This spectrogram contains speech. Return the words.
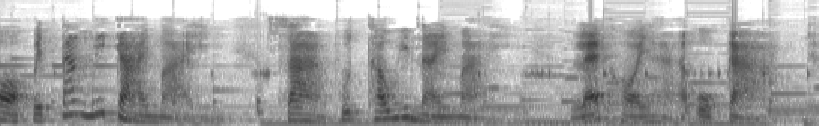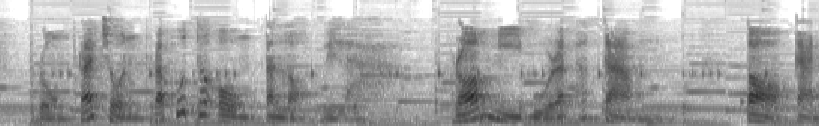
ออกไปตั้งนิกายใหม่ สร้างพุทธวินัยใหม่ และคอยหาโอกาสปรงพระชนพระพุทธองค์ตลอดเวลาเพราะมีบุรพกรรม ต่อกัน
